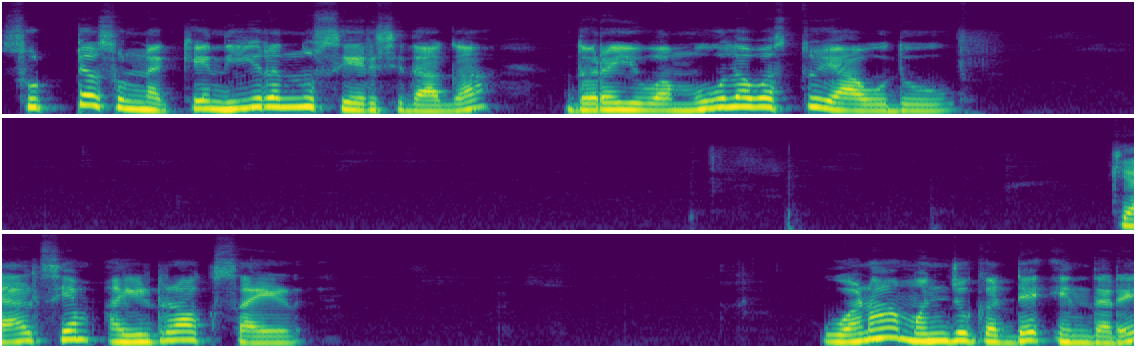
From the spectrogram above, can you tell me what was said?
ಸುಟ್ಟ ಸುಣ್ಣಕ್ಕೆ ನೀರನ್ನು ಸೇರಿಸಿದಾಗ ದೊರೆಯುವ ಮೂಲವಸ್ತು ಯಾವುದು? Calcium hydroxide. ಒಣ ಮಂಜುಗಡ್ಡೆ ಎಂದರೆ?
